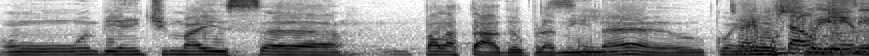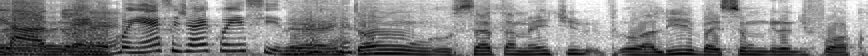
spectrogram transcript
um ambiente mais uh, palatável para mim, né? Eu conheço. Já é muito ambientado, é, né? Conhece já é conhecido. É, né? Então, certamente, ali vai ser um grande foco.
